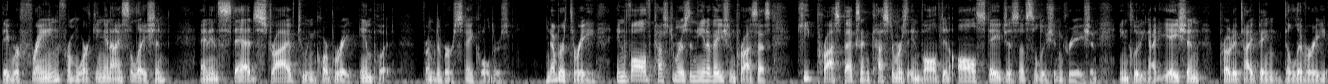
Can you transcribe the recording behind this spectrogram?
They refrain from working in isolation and instead strive to incorporate input from diverse stakeholders. Number three, involve customers in the innovation process. Keep prospects and customers involved in all stages of solution creation, including ideation, prototyping, delivery,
